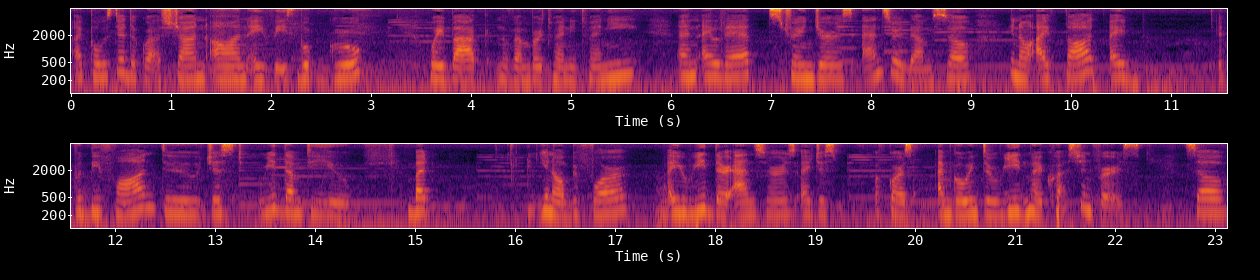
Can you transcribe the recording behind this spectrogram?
I posted the question on a Facebook group way back November 2020 and I let strangers answer them. So, you know, I thought I it would be fun to just read them to you. But you know, before I read their answers, I just of course, I'm going to read my question first. So,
